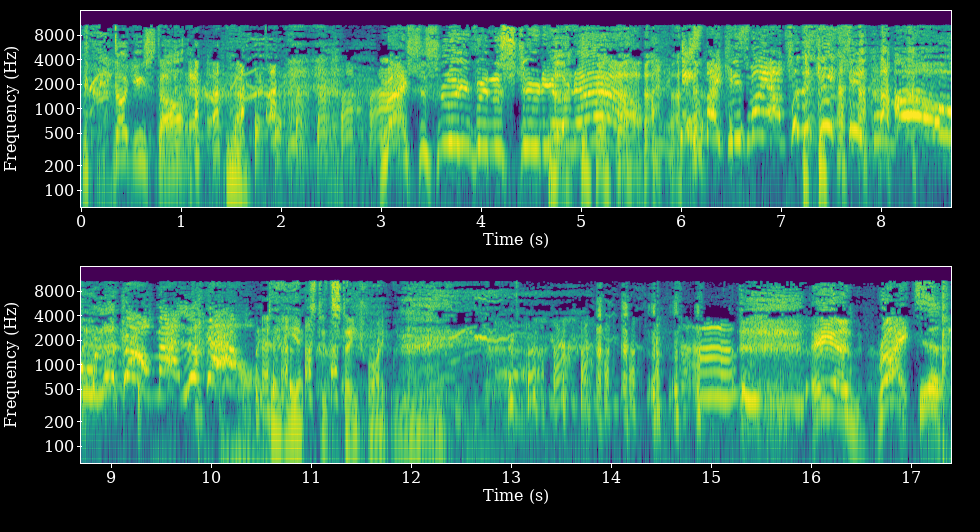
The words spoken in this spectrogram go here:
Don't you start. Matt's just leaving the studio now. He's making his way out to the kitchen. Oh, look out, Matt! Look out! Davey exited stage right. with know that. Ian, right. Yes.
